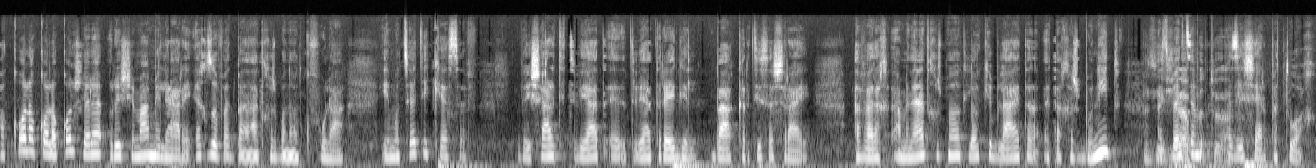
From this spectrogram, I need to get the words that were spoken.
הכל, הכל, הכל, שיהיה רשימה מלאה. הרי איך זה עובד בהנהלת חשבונות כפולה? אם הוצאתי כסף ואישרתי תביעת, תביעת רגל בכרטיס אשראי, אבל המנהלת חשבונות לא קיבלה את, את החשבונית, אז, אז בעצם, פתוח. אז יישאר פתוח.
